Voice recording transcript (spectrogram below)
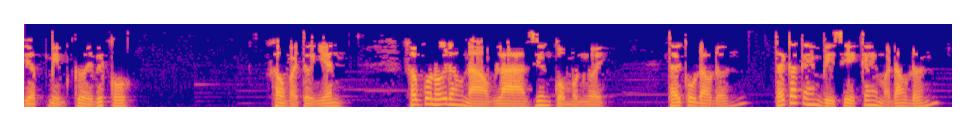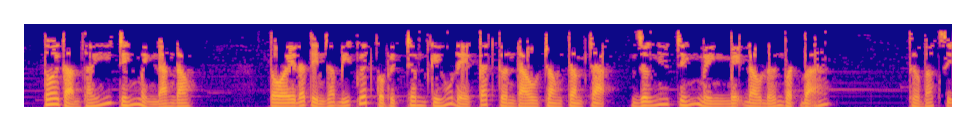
Diệp mỉm cười với cô. Không phải tự nhiên, không có nỗi đau nào là riêng của một người. Thấy cô đau đớn, thấy các em vì xì ke mà đau đớn, tôi cảm thấy chính mình đang đau. Tôi đã tìm ra bí quyết của việc châm cứu để cắt cơn đau trong tâm trạng dường như chính mình bị đau đớn vật vã. Thưa bác sĩ,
